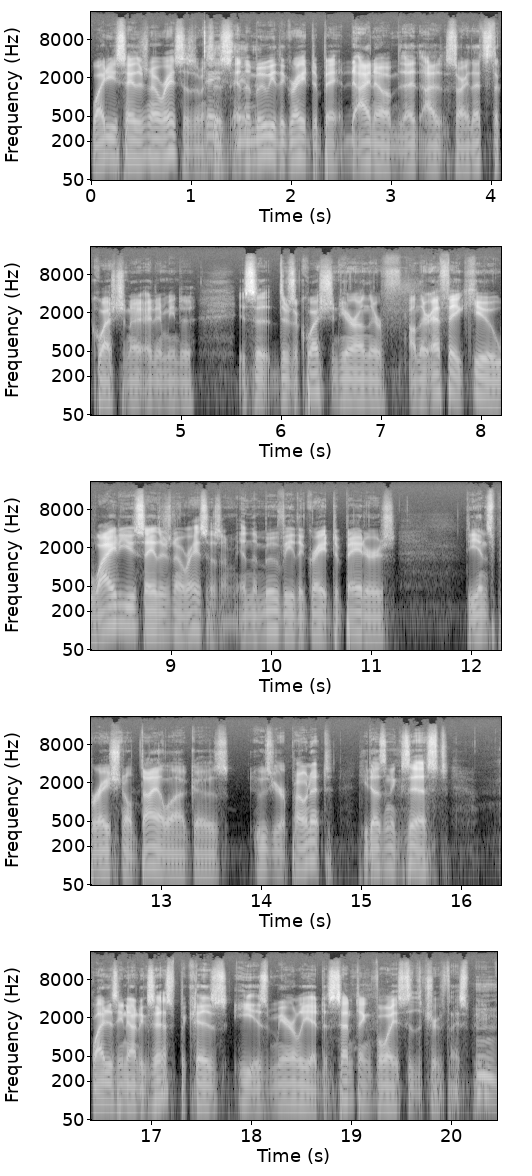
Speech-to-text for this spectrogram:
Why do you say there's no racism? It says in the that. movie The Great Debate. I know. that- I, sorry, that's the question. I, I didn't mean to. It's a, there's a question here on their on their FAQ. Why do you say there's no racism in the movie The Great Debaters? The inspirational dialogue goes, "Who's your opponent? He doesn't exist. Why does he not exist? Because he is merely a dissenting voice to the truth I speak." Hmm.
